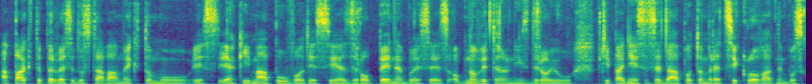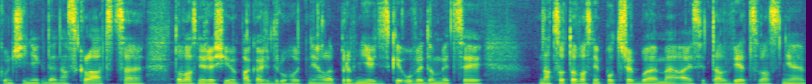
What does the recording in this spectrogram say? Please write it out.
A pak teprve se dostáváme k tomu, jestli, jaký má původ, jestli je z ropy nebo jestli je z obnovitelných zdrojů, případně jestli se dá potom recyklovat nebo skončí někde na skládce. To vlastně řešíme pak až druhotně, ale první je vždycky uvědomit si, na co to vlastně potřebujeme a jestli ta věc vlastně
